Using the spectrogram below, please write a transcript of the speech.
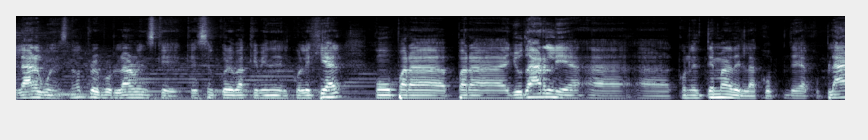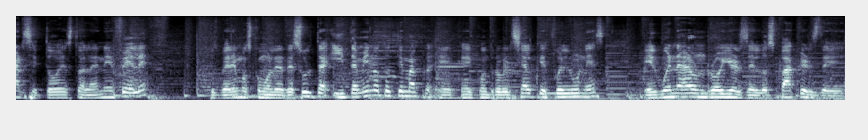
Lawrence, ¿no? Trevor Lawrence, que, que es el coreback que viene del colegial, como para, para ayudarle a- a- a- con el tema de, la, de acoplarse y todo esto a la NFL. Pues veremos cómo le resulta. Y también otro tema eh, controversial que fue el lunes, el buen Aaron Rodgers de los Packers de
